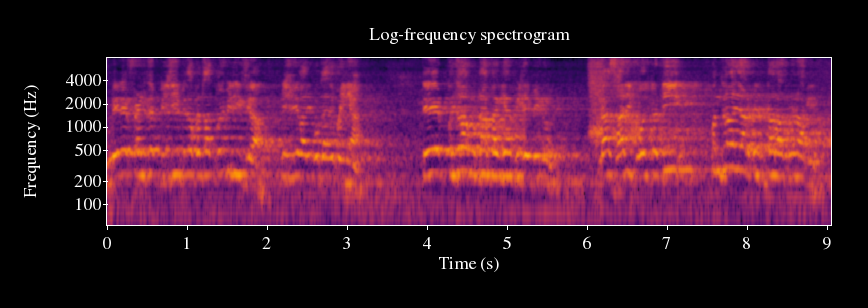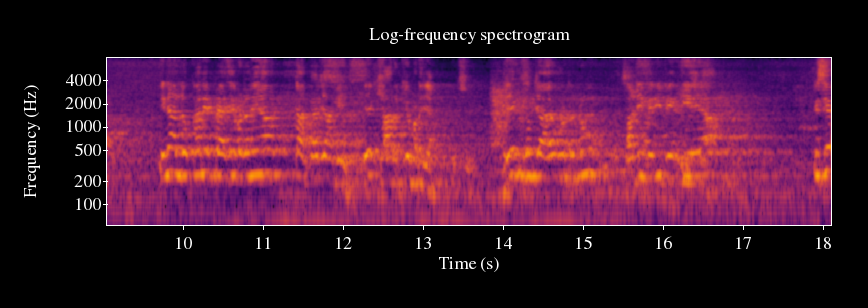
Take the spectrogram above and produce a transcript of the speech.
ਮੇਰੇ ਪਿੰਡ ਦੇ ਬੀਜੇਪੀ ਦਾ ਬੰਦਾ ਕੋਈ ਵੀ ਨਹੀਂ ਸੀਗਾ, ਪਿਛਲੀ ਵਾਰੀ ਵੋਟਾਂ 'ਚ ਪਈਆਂ। ਤੇ 15 ਵੋਟਾਂ ਪੈ ਗਈਆਂ ਬੀਜੇਪੀ ਨੂੰ। ਮੈਂ ਸਾਰੀ ਖੋਜ ਕੱਢੀ 15000 ਰੁਪਏ ਦਿੱਤਾ ਰਾਤ ਬਣਾ ਕੇ। ਇਹਨਾਂ ਲੋਕਾਂ ਨੇ ਪੈਸੇ ਵੰਡਣੇ ਆ, ਘਰ ਘਰ ਜਾ ਕੇ, ਇਹ ਖਿਆਲ ਰੱਖਿਓ ਮੜ ਜਾ ਹਰੇਕ ਸਮਝਾਇਓ ਵੋਟਰ ਨੂੰ, ਸਾਡੀ ਮੇਰੀ ਬੇਨਤੀ ਇਹ ਆ, ਕਿਸੇ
